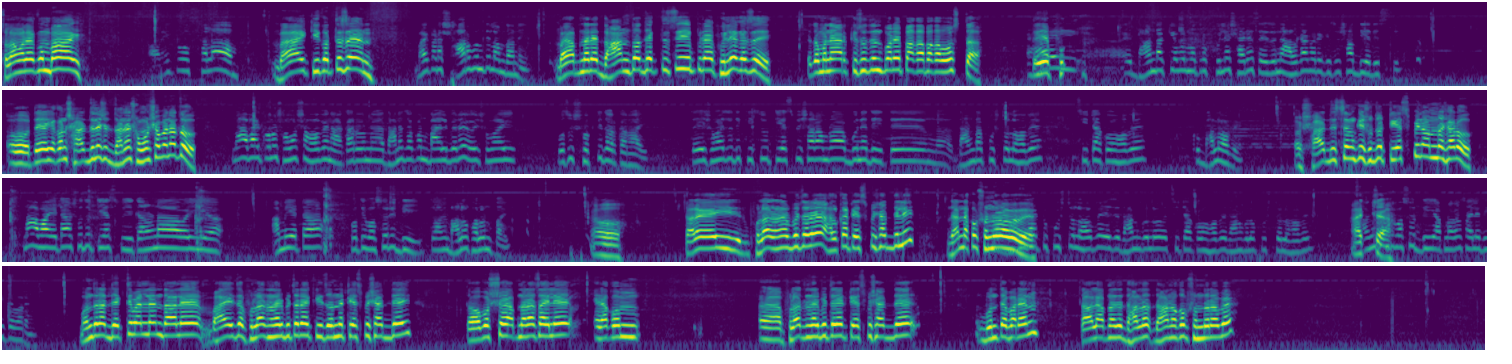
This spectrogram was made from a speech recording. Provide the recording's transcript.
সালাম আলাইকুম ভাই। ওয়ালাইকুম আসসালাম। ভাই কি করতেছেন? ভাই কটা সার বুনতিলাম ধানে। ভাই আপনার এই ধান তো দেখতেছি প্রায় ফুলে গেছে। এ তো মানে আর কিছুদিন পরে পাকা পাকা অবস্থা। তো এই ধানটা কেবলমাত্র ফুলে সারেছে এই জন্য হালকা করে কিছু সার দিয়ে দিচ্ছি। ও তো এখন সার দিলে ধানের সমস্যা হবে না তো? না ভাই কোনো সমস্যা হবে না। কারণ ধানে যখন বাইল বেরোয় ওই সময় প্রচুর শক্তি দরকার হয়। তো এই সময় যদি কিছু টিএসপি সার আমরা বুনে দিই তে ধানটা পুষ্টল হবে চিটা কম হবে খুব ভালো হবে। সার দিচ্ছেন কি শুধু টিএসপি না অন্য সারও? না ভাই এটা শুধু টিএসপি কেননা ওই আমি এটা প্রতি বছরই দিই তো আমি ভালো ফলন পাই। ও তাহলে এই ফোলা ধানের ভিতরে হালকা টিএসপি সার দিলি ধানটা খুব সুন্দর হবে। একটু পুষ্টল হবে এই যে ধানগুলো চিটা কম হবে ধানগুলো পুষ্টল হবে। আচ্ছা। প্রতি বছর দিই আপনারাও চাইলে দিতে পারেন। বন্ধুরা দেখতে পারলেন, তাহলে ভাই যে ফুলা ধানের ভিতরে কী জন্য টিএসপি সার দেয়, তো অবশ্যই আপনারা চাইলে এরকম ফুলা ধানের ভিতরে টিএসপি সার দিয়ে বুনতে পারেন, তাহলে আপনাদের ধান ধানও খুব সুন্দর হবে।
